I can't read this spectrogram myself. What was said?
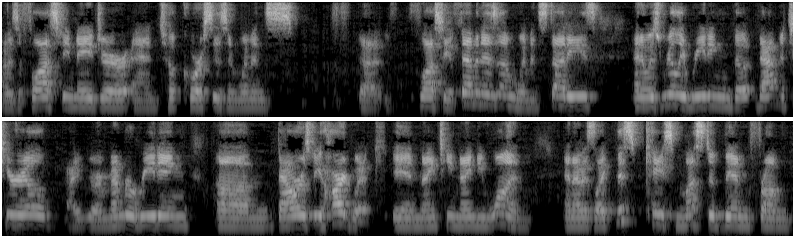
I was a philosophy major and took courses in women's uh, philosophy of feminism, women's studies, and it was really reading the, that material. I remember reading um, Bowers v. Hardwick in 1991, and I was like, this case must have been from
